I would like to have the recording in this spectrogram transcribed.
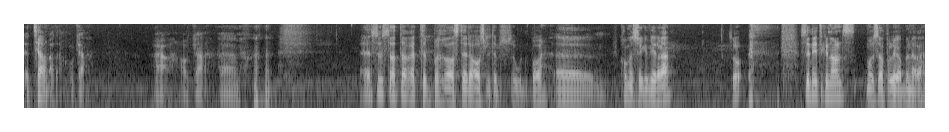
Det er tjernet der. OK. Ja, OK. Um, jeg syns dette er et bra sted å avslutte episoden på. Uh, kom et stykke videre. Så se ny til kanalen, må du selvfølgelig abonnere.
